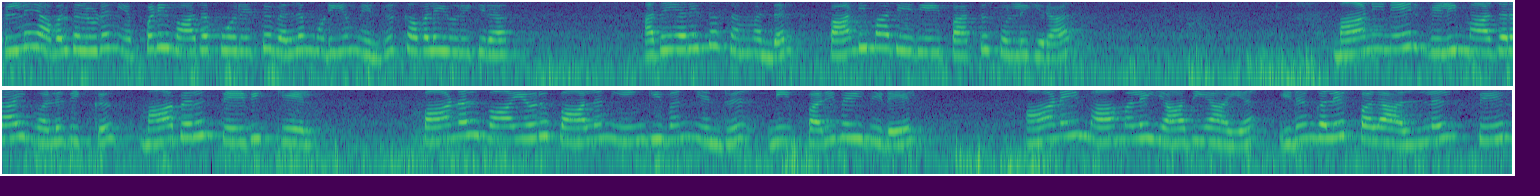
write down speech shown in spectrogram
பிள்ளை அவர்களுடன் எப்படி வாத போரிட்டு வெல்ல முடியும் என்று கவலையுறுகிறார். அதை அறிந்த சம்பந்தர் பாண்டிமாதேவியை பார்த்து சொல்லுகிறார் மானினேர் விழி மாதராய் வழுதிக்கு மாபெரும் தேவி கேள். பானல் வாயொரு பாலன் ஈங்கிவன் என்று நீ பரிவைதிடேல். ஆனை மாமலை யாதியாய இடங்களில் பல அல்லல் சேர்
